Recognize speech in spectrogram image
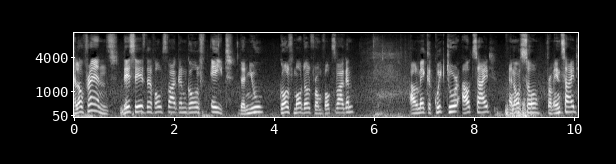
Hello friends, this is the Volkswagen Golf 8, the new Golf model from Volkswagen. I'll make a quick tour outside and also from inside.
